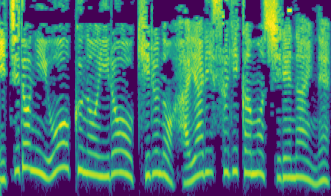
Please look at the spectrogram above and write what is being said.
一度に多くの色を着るの流行りすぎかもしれないね。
